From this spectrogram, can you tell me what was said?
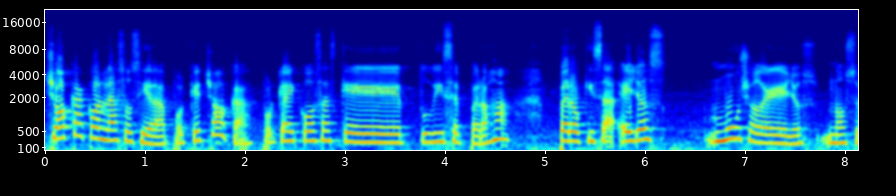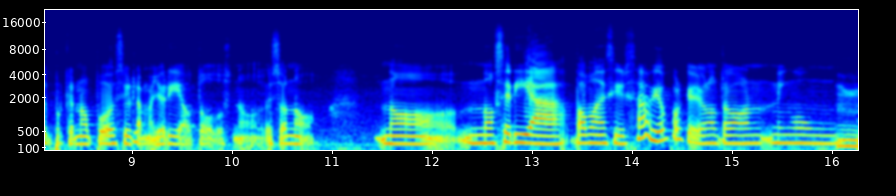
choca con la sociedad. ¿Por qué choca? Porque hay cosas que tú dices, pero ajá, pero quizá ellos, muchos de ellos, no sé porque no puedo decir la mayoría o todos, no, eso no, no, no sería, vamos a decir, sabio, porque yo no tengo ningún,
